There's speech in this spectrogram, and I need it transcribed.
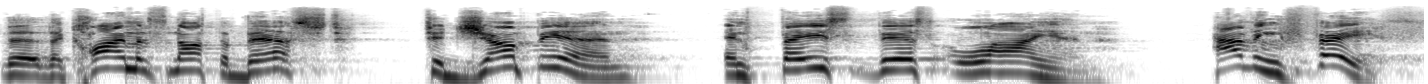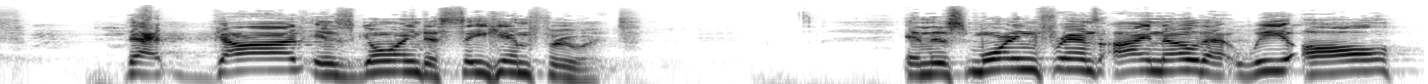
the, the climate's not the best, to jump in and face this lion, having faith that God is going to see him through it. And this morning, friends, I know that we all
